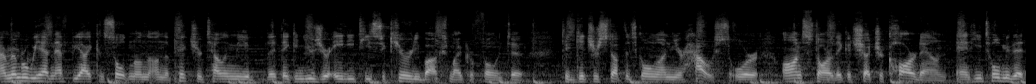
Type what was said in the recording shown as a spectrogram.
I remember we had an FBI consultant on the, on the picture telling me that they can use your ADT security box microphone to, to get your stuff that's going on in your house. Or OnStar, they could shut your car down. And he told me that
